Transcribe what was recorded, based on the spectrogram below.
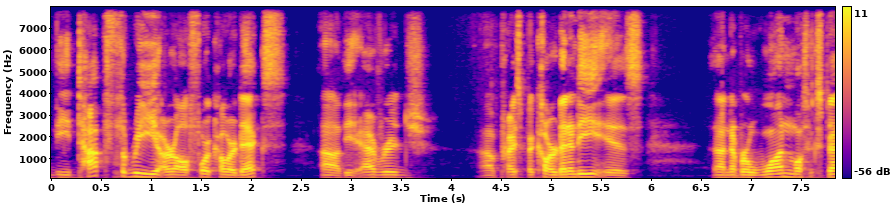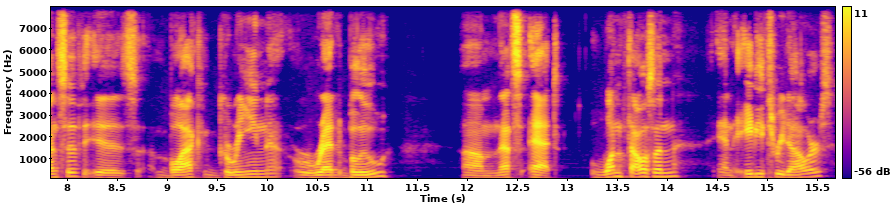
the top three are all four color decks. Uh, the average uh, price by color identity is uh, number one most expensive is black, green, red, blue. Um, that's at one thousand and eighty three dollars.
